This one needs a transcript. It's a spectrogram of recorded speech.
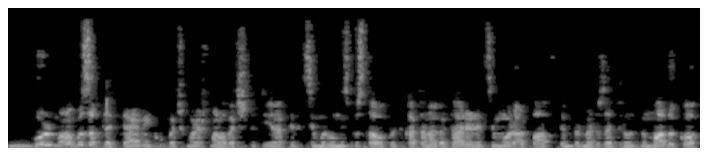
bolj, malo bolj zapleteni, ko pač moraš malo več študirati, recimo bom izpostavil kot Katana Gatari, recimo, ali pa v tem primeru zdaj trenutno Madoko.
